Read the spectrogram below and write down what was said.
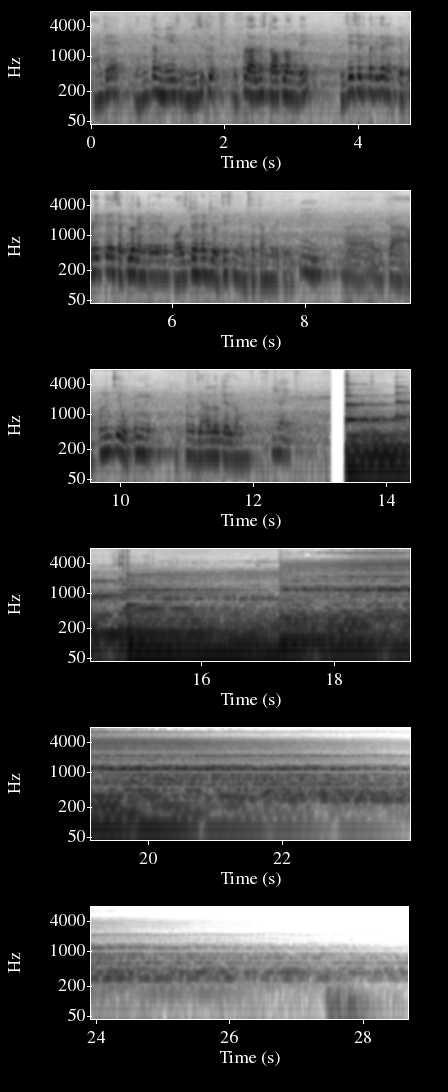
అంటే ఎంత మ్యూజిక్ మ్యూజిక్ ఎప్పుడు ఆల్వేస్ టాప్లో ఉంది. విజయ్ సేతుపతి గారు ఎప్పుడైతే సెట్లోకి ఎంటర్ అయ్యారో పాజిటివ్ ఎనర్జీ వచ్చేసిందండి సెట్ అందరికీ. ఇంకా అప్పటి నుంచి ఉప్పిన ఉప్పిన జనాల్లోకి వెళ్దాం. రైట్.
